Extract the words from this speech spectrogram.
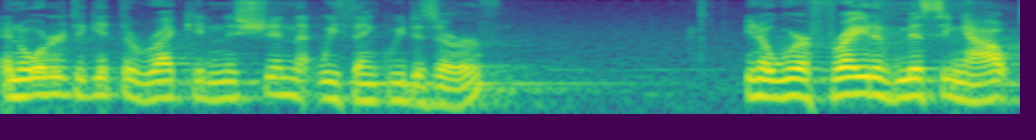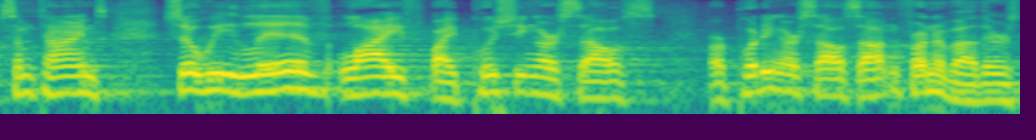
in order to get the recognition that we think we deserve. You know, we're afraid of missing out sometimes, so we live life by pushing ourselves or putting ourselves out in front of others,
